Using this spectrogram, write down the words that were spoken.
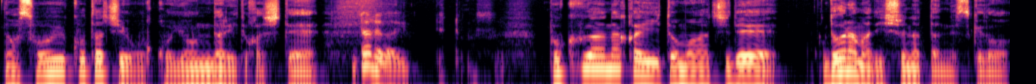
だからそういう子たちをこう呼んだりとかして誰が言ってます？僕が仲いい友達でドラマで一緒になったんですけど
